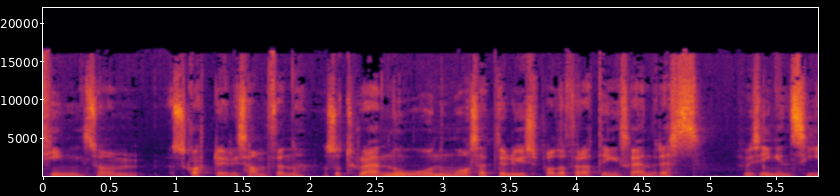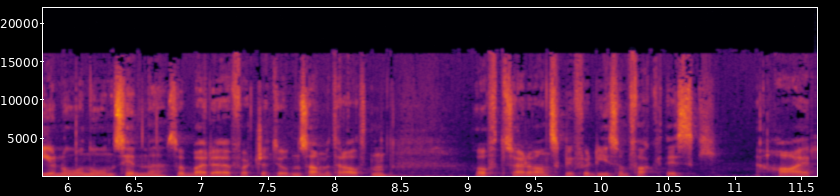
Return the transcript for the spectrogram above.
ting som skorter i samfunnet. Og så tror jeg noen må sette lys på det for at ting skal endres. For hvis ingen sier noe noensinne, så bare fortsetter jo den samme tralten. Ofte så er det vanskelig for de som faktisk har,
